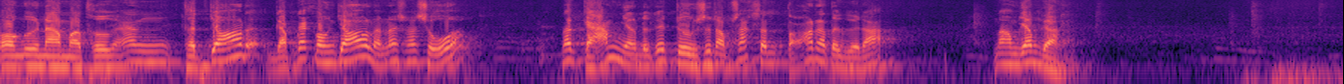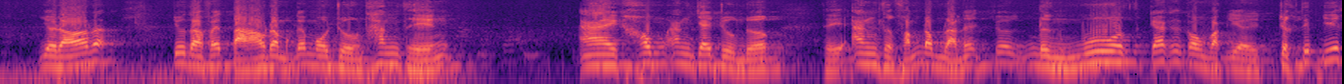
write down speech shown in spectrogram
còn người nào mà thường ăn thịt chó đó gặp các con chó là nó sẽ sủa. Nó cảm nhận được cái trường sinh học sát sinh tỏ ra từ người đó. Nó không dám gần. Do đó đó chúng ta phải tạo ra một cái môi trường thân thiện. Ai không ăn chay trường được thì ăn thực phẩm đông lạnh ấy, chứ đừng mua các cái con vật về trực tiếp giết.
